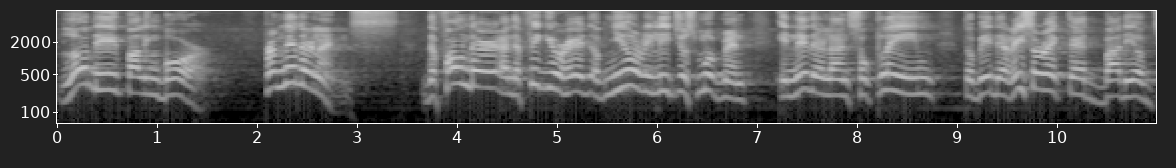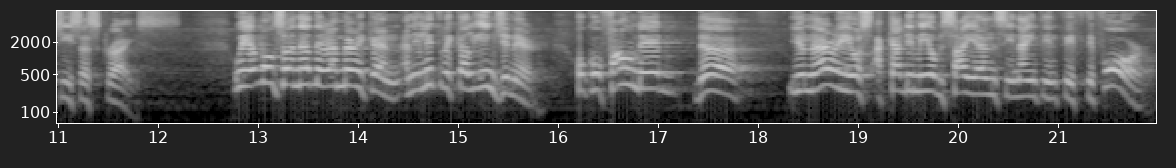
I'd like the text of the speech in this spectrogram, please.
Lodi Palingboor from Netherlands the founder and the figurehead of new religious movement in Netherlands who claim to be the resurrected body of Jesus Christ. We have also another American, an electrical engineer, who co-founded the Unarius Academy of Science in 1954.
